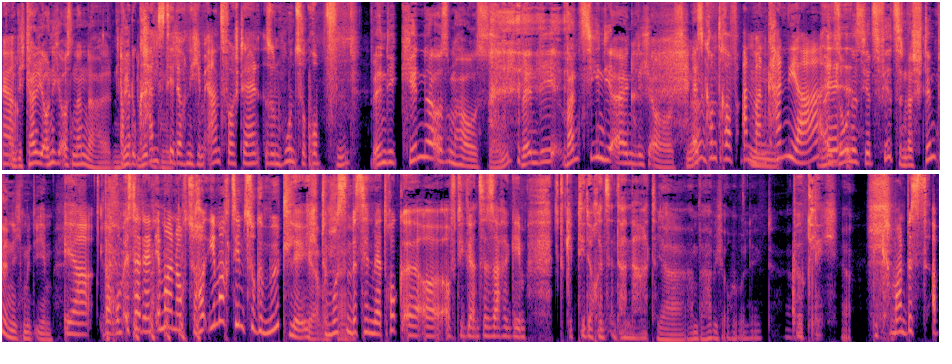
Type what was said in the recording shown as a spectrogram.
Ja. Und ich kann die auch nicht auseinanderhalten. Aber Wir- du kannst dir doch nicht im Ernst vorstellen, so ein Huhn zu rupfen. Wenn die Kinder aus dem Haus sind, wenn die, wann ziehen die eigentlich aus? Ne? Es kommt drauf an, man kann ja. mein äh, Sohn ist jetzt 14, was stimmt denn nicht mit ihm? Ja, warum ist er denn immer noch zu Hause? Ihr macht's ihm zu gemütlich. Ja, du musst ein bisschen mehr Druck äh, auf die ganze Sache geben. Gib die doch ins Internat. Ja, habe hab ich auch überlegt. Ja. Wirklich. Ja. Die kann man bis ab,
